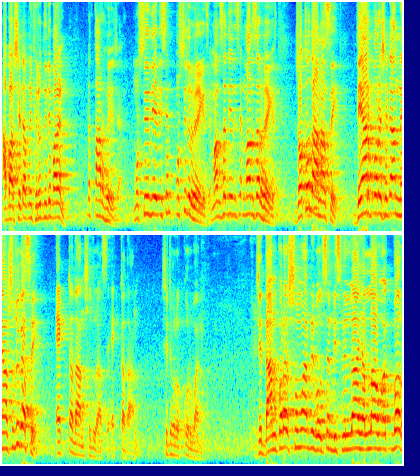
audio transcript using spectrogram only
আবার সেটা আপনি ফেরত নিতে পারেন। এটা তার হয়ে যায়। মসজিদে দিয়ে দিয়েছেন, মসজিদের হয়ে গেছে। মাদ্রাসা দিয়ে দিয়েছেন, মাদ্রাসার হয়ে গেছে। যত দান আছে, দেওয়ার পরে সেটা নেওয়ার সুযোগ আছে। একটা দান শুধু আছে, একটা দান। সেটা হলো কোরবানি। যে দান করার সময় আপনি বলছেন, বিসমিল্লাহ, আল্লাহ আকবর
